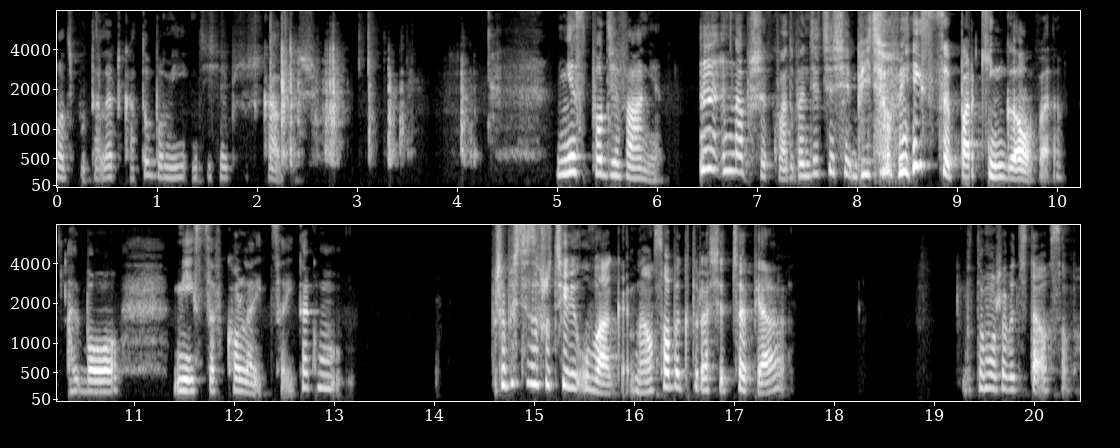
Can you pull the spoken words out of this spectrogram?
Chodź buteleczka tu, bo mi dzisiaj przeszkadzasz. Niespodziewanie. Na przykład będziecie się bić o miejsce parkingowe albo miejsce w kolejce i tak żebyście zwrócili uwagę na osobę, która się czepia, bo to może być ta osoba.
